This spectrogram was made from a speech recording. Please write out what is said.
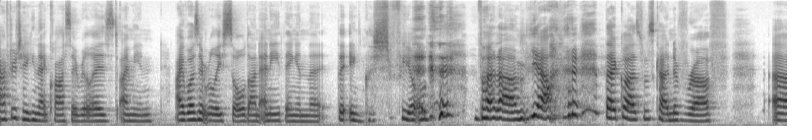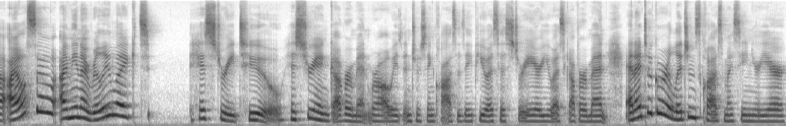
after taking that class, I realized, I mean, I wasn't really sold on anything in the, the English field. but um, yeah, that class was kind of rough. Uh, I also, I mean, I really liked history too. History and government were always interesting classes, AP US history or US government. And I took a religions class my senior year.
